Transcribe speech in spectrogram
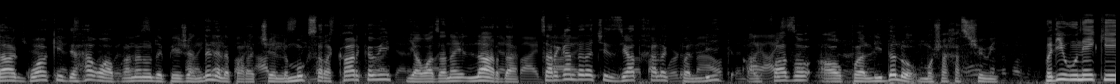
دا ګواکې د هغو افغانانو د پېژندنې لپاره چې له موږ سره کار کوي یوازنۍ لار ده. څرګنده ده چې زیات خلک په لیک، الفاظو او په لیدلو مشخص شوي. په دې اونۍ کې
